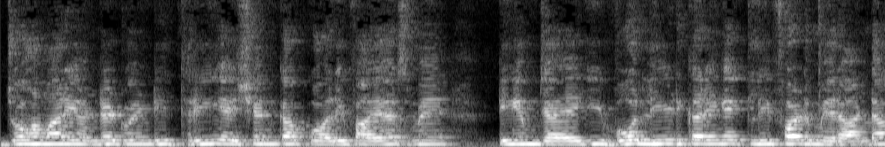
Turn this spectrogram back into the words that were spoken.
जो हमारी अंडर 23 एशियन कप क्वालिफायर्स में टीम जाएगी, वो लीड करेंगे क्लिफर्ड मिरांडा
